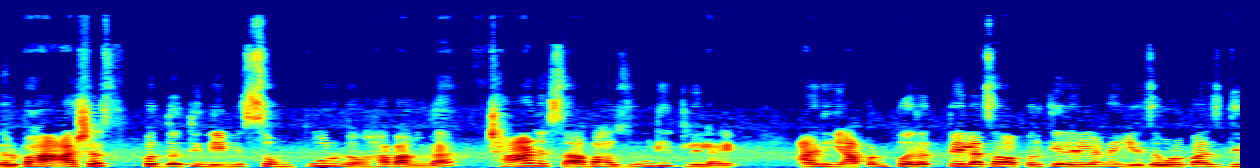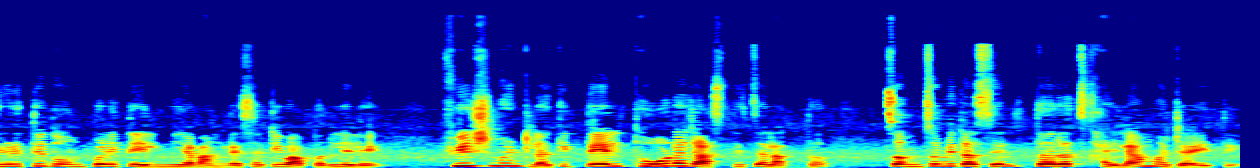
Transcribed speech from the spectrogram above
तर पहा अशाच पद्धतीने मी संपूर्ण हा बांगडा छान असा भाजून घेतलेला आहे. आणि आपण परत तेलाचा वापर केलेला नाही आहे जवळपास दीड ते दोन पळी तेल मी या बांगड्यासाठी वापरलेले. फिश म्हटलं की तेल थोडं जास्तीचं लागतं. चमचमीत असेल तरच खायला मजा येते.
